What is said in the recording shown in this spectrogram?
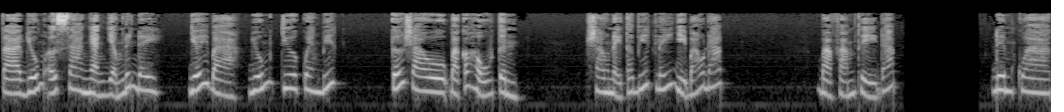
Ta vốn ở xa ngàn dặm đến đây, với bà vốn chưa quen biết. Cớ sao bà có hậu tình? Sau này ta biết lấy gì báo đáp? Bà Phạm Thị đáp, Đêm qua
